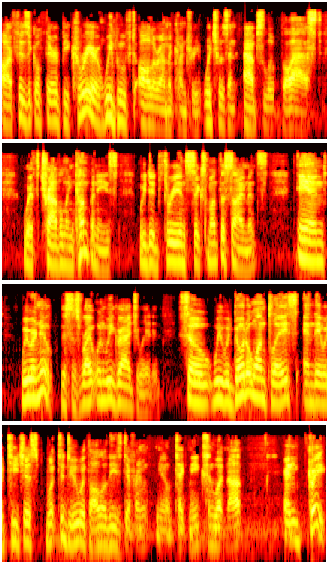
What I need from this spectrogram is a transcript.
our physical therapy career, we moved all around the country, which was an absolute blast with traveling companies. We did three and six month assignments, and we were new. This is right when we graduated. So we would go to one place and they would teach us what to do with all of these different, you know, techniques and whatnot. And great,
